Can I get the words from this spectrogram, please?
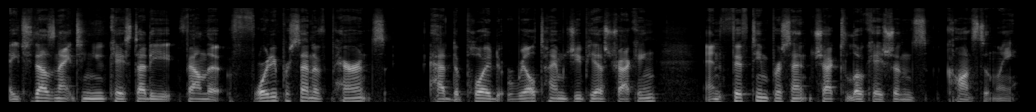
a 2019 UK study found that 40% of parents had deployed real time GPS tracking and 15% checked locations constantly.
